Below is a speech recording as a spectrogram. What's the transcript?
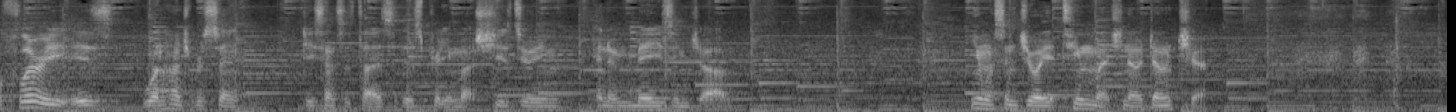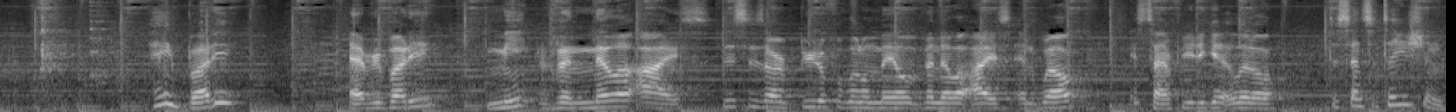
Well, Flurry is 100% desensitized to this pretty much. She's doing an amazing job. You must enjoy it too much now, don't you? Hey, buddy. Everybody, meet Vanilla Ice. This is our beautiful little male Vanilla Ice, and well, it's time for you to get a little desensitization.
